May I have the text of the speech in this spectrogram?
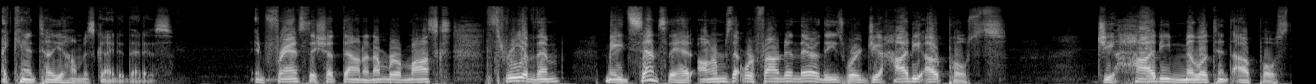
I can't tell you how misguided that is. In France, they shut down a number of mosques. Three of them made sense. They had arms that were found in there. These were jihadi outposts jihadi militant outposts.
